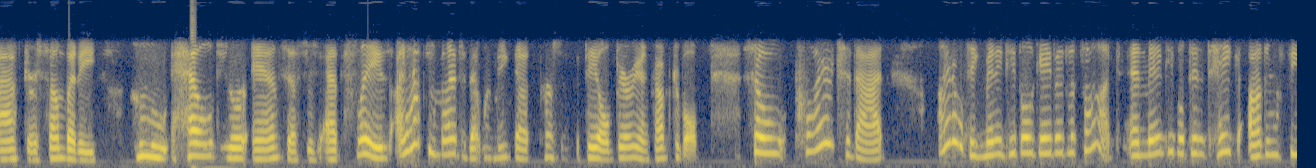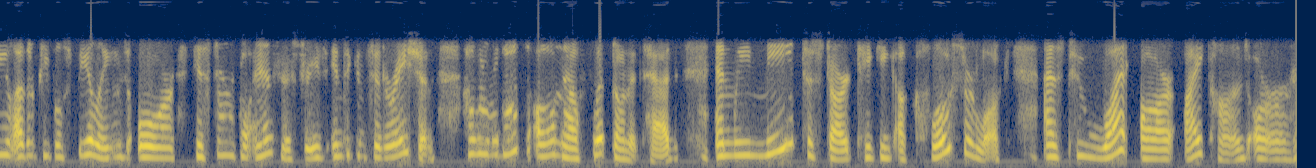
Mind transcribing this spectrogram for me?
after somebody who held your ancestors as slaves, I have to imagine that would make that person feel very uncomfortable. So prior to that, I don't think many people gave it a thought, and many people didn't take other feel other people's feelings or historical ancestries into consideration. However, that's all now flipped on its head, and we need to start taking a closer look as to what our icons or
